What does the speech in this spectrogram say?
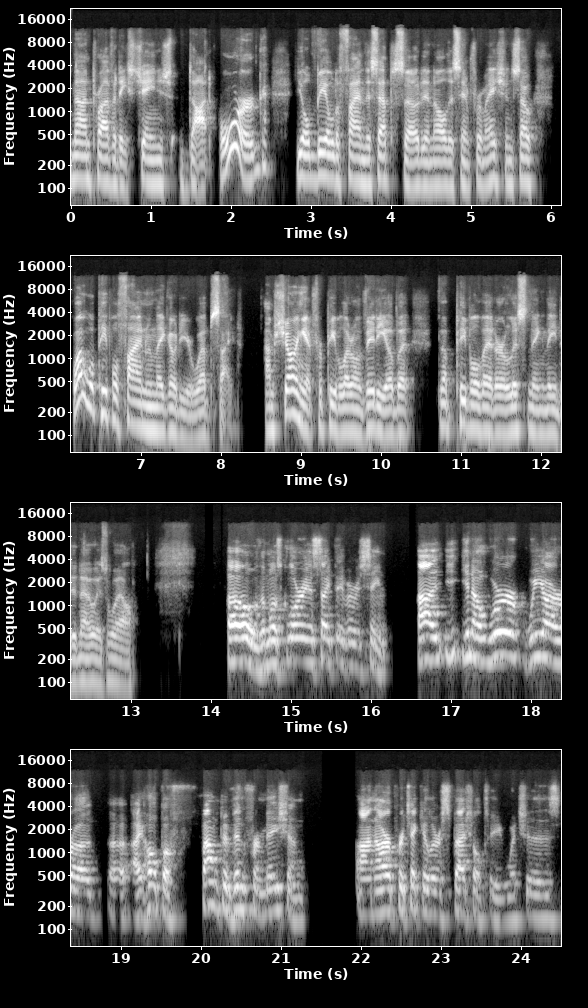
nonprofitexchange.org, you'll be able to find this episode and all this information. So, what will people find when they go to your website? I'm showing it for people that are on video, but the people that are listening need to know as well? Oh, the most glorious sight they've ever seen. Uh, you know, we're we are, a, a, I hope, a fount of information on our particular specialty, which is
